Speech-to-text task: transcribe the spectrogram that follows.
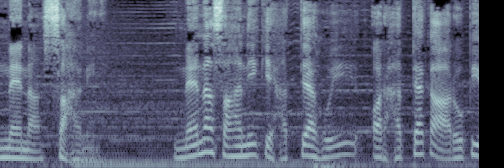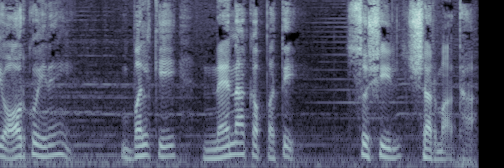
नैना साहनी। नैना साहनी की हत्या हुई और हत्या का आरोपी और कोई नहीं, बल्कि नैना का पति सुशील शर्मा था।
